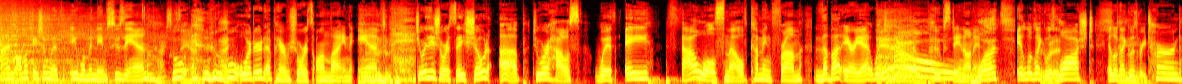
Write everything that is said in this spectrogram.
I'm on location with a woman named Suzanne, oh, who Suzanne. who ordered a pair of shorts online, and Georgia shorts. They showed up to her house with a foul smell coming from the butt area, which had a poop stain on it. What? It looked like it was What a washed. It looked like it was returned.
